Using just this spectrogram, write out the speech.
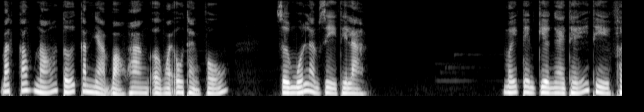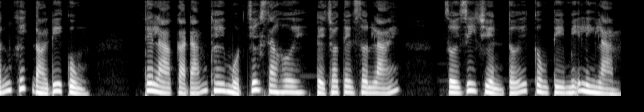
Bắt cóc nó tới căn nhà bỏ hoang ở ngoại ô thành phố. Rồi muốn làm gì thì làm. Mấy tên kia nghe thế thì phấn khích đòi đi cùng. Thế là cả đám thuê một chiếc xe hơi để cho tên Sơn lái. Rồi di chuyển tới công ty Mỹ Linh làm.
